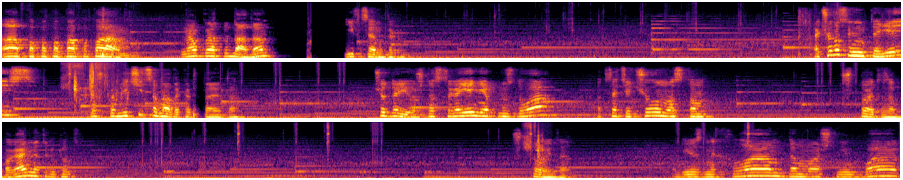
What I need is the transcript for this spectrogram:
А, па па па па па пам Нам куда туда, да? И в центр. А что у нас в инвентаре есть? Может подлечиться надо как-то это? Что даешь? Настроение плюс 2. А, кстати, что у нас там? Что это за параметры тут? Что это? Полезный хлам, домашний бар.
